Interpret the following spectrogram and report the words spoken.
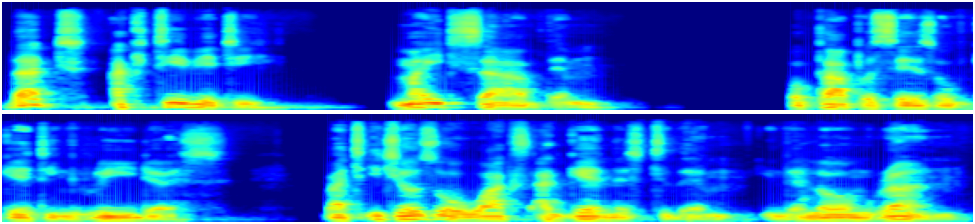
that activity might serve them for purposes of getting readers, but it also works against them in the long run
